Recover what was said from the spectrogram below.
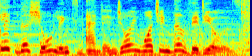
click the show links and enjoy watching the videos.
